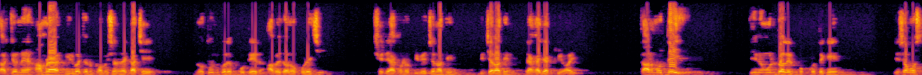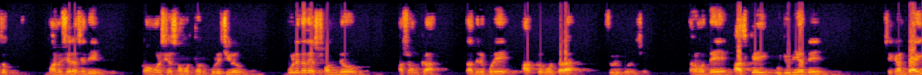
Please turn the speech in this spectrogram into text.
তার জন্য আমরা নির্বাচন কমিশনের কাছে নতুন করে ভোটের আবেদনও করেছি। সেটা এখনও বিবেচনাধীন, বিচারাধীন। দেখা যাক কি হয়। তার মধ্যেই তৃণমূল দলের পক্ষ থেকে যে সমস্ত মানুষেরা সেদিন কংগ্রেসকে সমর্থন করেছিল বলে তাদের সন্দেহ, আশঙ্কা তাদের উপরে আক্রমণ তারা শুরু করেছে। তার মধ্যে আজকেই উজুনিয়াতে সেখানটায়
